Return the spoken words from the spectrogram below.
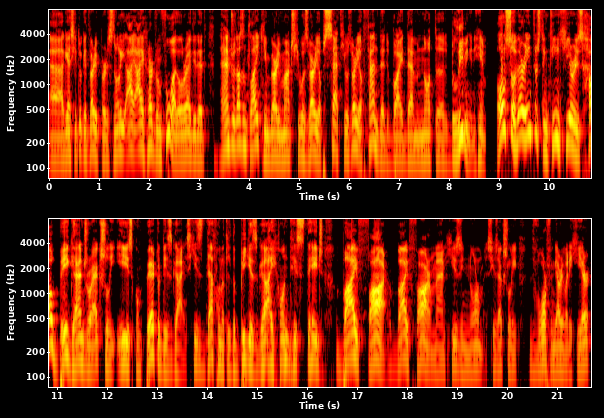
Uh, I guess he took it very personally. I, I heard from Fouad already that Andrew doesn't like him very much. He was very upset. He was very offended by them not uh, believing in him. Also, a very interesting thing here is how big Andrew actually is compared to these guys. He's definitely the biggest guy on this stage by far, by far, man. He's enormous. He's actually dwarfing everybody here.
